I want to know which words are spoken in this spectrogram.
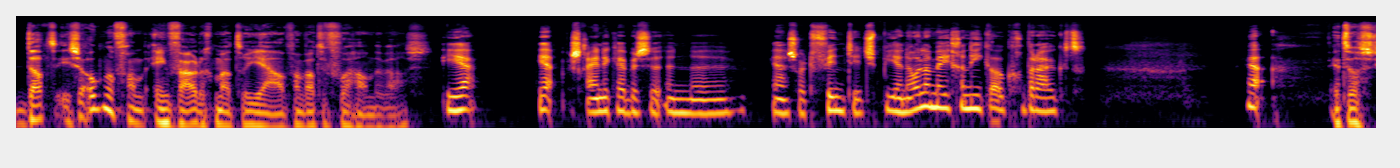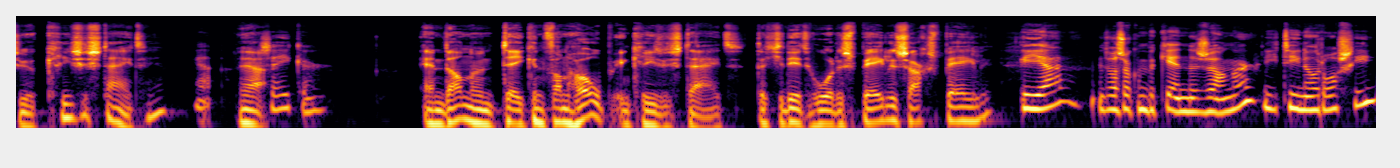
dat is ook nog van eenvoudig materiaal van wat er voorhanden was. Ja, ja waarschijnlijk hebben ze een, uh, ja, een soort vintage pianola mechaniek ook gebruikt. Ja. Het was natuurlijk crisistijd, hè? Ja, Ja. zeker. En dan een teken van hoop in crisistijd. Dat je dit hoorde spelen, zag spelen. Ja, het was ook een bekende zanger, die Tino Rossi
